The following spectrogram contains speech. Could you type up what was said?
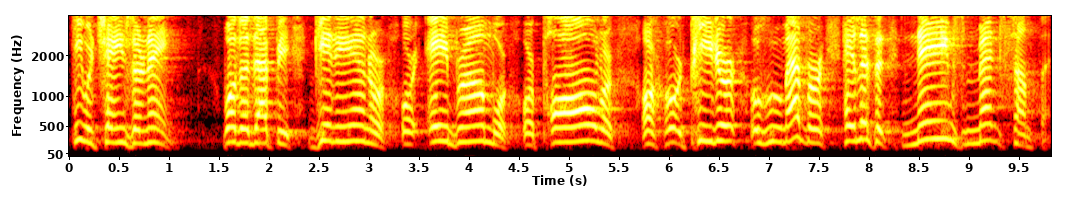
He would change their name. Whether that be Gideon or, or Abram or, or Paul or, or, or Peter or whomever. Hey, listen, names meant something.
